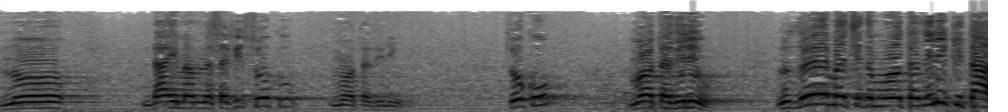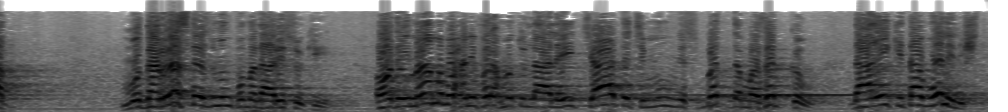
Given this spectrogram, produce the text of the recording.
نو دا امام نصفی څوک معتزلی څوک معتزلی نو زه ما چې د معتزلی کتاب مدرس دی زمونږ په مدارسو کې او د امام ابو حنیفه رحمت الله علیه چاته چې مونږ نسبت د مذهب کو دا غي کتاب ولې نشته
